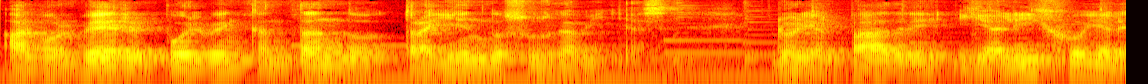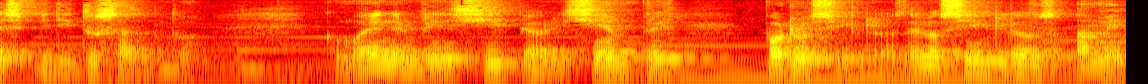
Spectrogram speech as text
Al volver vuelven cantando, trayendo sus gavillas. Gloria al Padre, y al Hijo, y al Espíritu Santo, como era en el principio, ahora y siempre, por los siglos de los siglos. Amén.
